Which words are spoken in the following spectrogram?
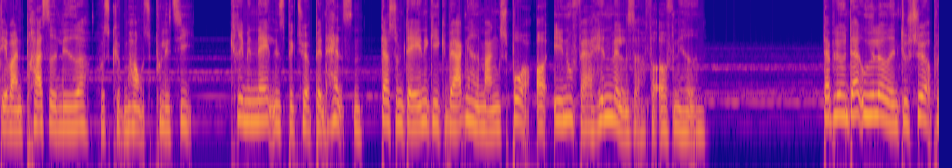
Det var en presset leder hos Københavns politi, kriminalinspektør Bent Hansen, der som dagene gik hverken havde mange spor og endnu færre henvendelser fra offentligheden. Der blev endda udlovet en dusør på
